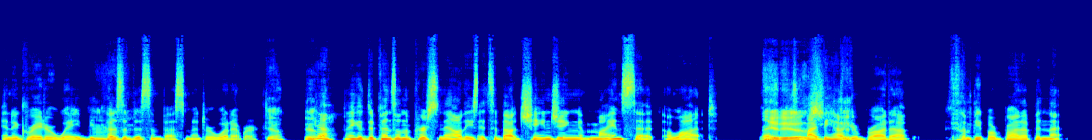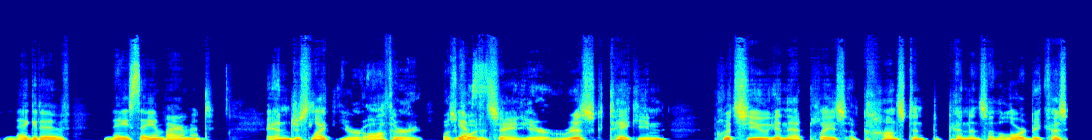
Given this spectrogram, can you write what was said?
in a greater way because of this investment or whatever. Mm. Yeah. Yeah. I think it depends on the personalities. It's about changing mindset a lot. Right? It It might be how It- you're brought up. Yeah. Some people are brought up in that negative naysay environment. And just like your author was Yes. quoted saying here, risk taking puts you in that place of constant dependence on the Lord because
